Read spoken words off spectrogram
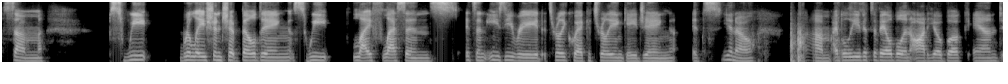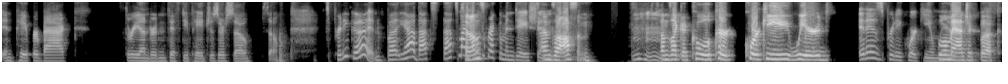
some sweet relationship building, sweet life lessons. It's an easy read. It's really quick. It's really engaging. It's, you know, um, I believe it's available in audiobook and in paperback 350 pages or so. So it's pretty good. But yeah, that's that's my sounds, book recommendation. Sounds awesome. Mm-hmm. Sounds like a cool, quirky, weird. It is pretty quirky and cool weird. magic book.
